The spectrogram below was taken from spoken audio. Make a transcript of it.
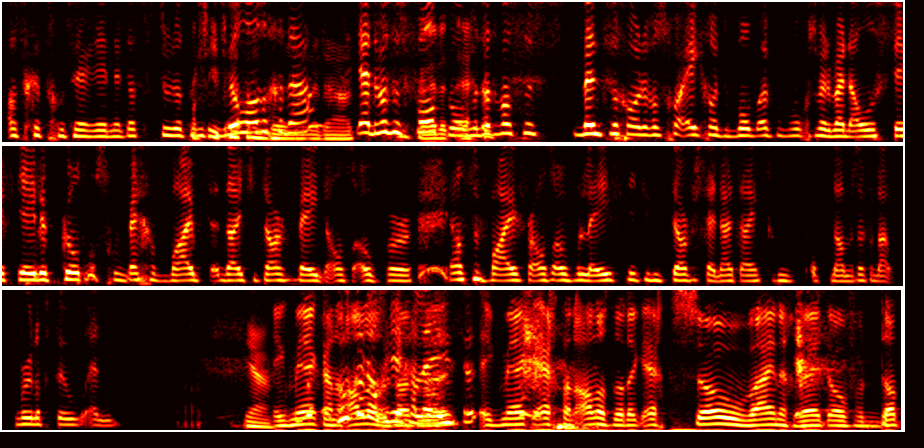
als ik het goed herinner, dat ze toen dat Was ritueel hadden bom, gedaan. inderdaad. Ja, dat was het Voltbom. En dat was dus mensen gewoon, dat was gewoon één grote bom. En vervolgens werden bijna alle Sith, die hele cult was gewoon weggewiped. En dat je Darth Bane als, over, als survivor, als overleefd, die toen Darth Bane uiteindelijk toen opnam. Zei van nou, Rule of Two. En Ja, Ik merk aan alles dat, gelezen. ik merk echt aan alles dat ik echt zo weinig weet over dat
